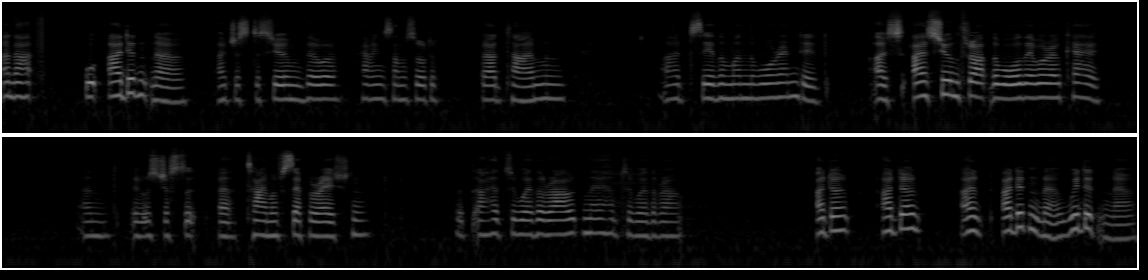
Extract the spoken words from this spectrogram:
And I, I didn't know. I just assumed they were having some sort of bad time and I'd see them when the war ended. I, I assumed throughout the war they were okay. And it was just a, a time of separation that I had to weather out and they had to weather out. I don't, I don't, I, I didn't know, we didn't know.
